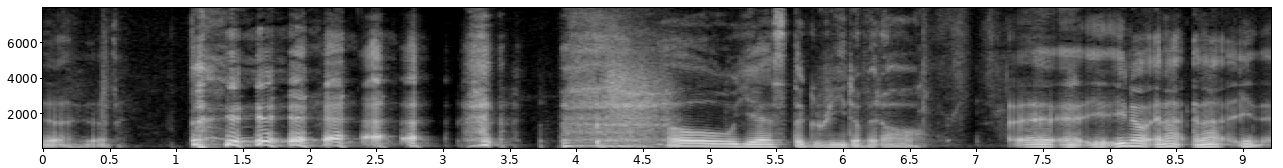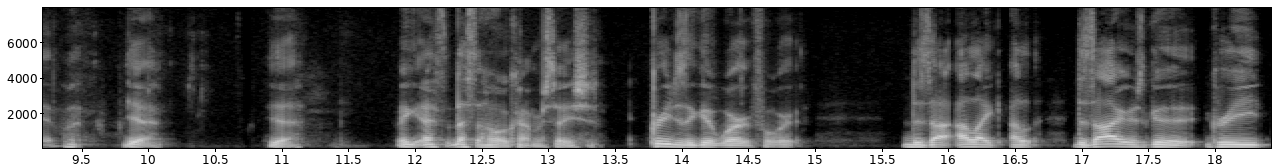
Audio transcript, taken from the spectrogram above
Yeah. yeah. Oh yes, the greed of it all. Uh, uh, you know, and I and I, you know, yeah, yeah. That's that's the whole conversation. Greed is a good word for it. Desire, I like. I, desire is good. Greed,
